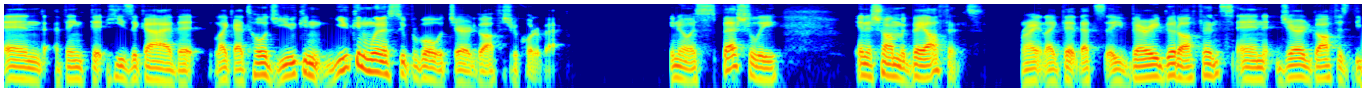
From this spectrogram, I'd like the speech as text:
And I think that he's a guy that, like I told you, you can you can win a Super Bowl with Jared Goff as your quarterback. You know, especially in a Sean McVay offense, right? Like that, that's a very good offense. And Jared Goff is the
